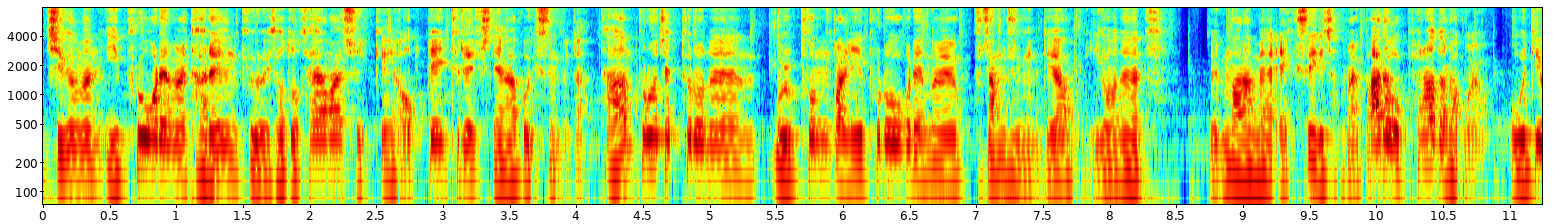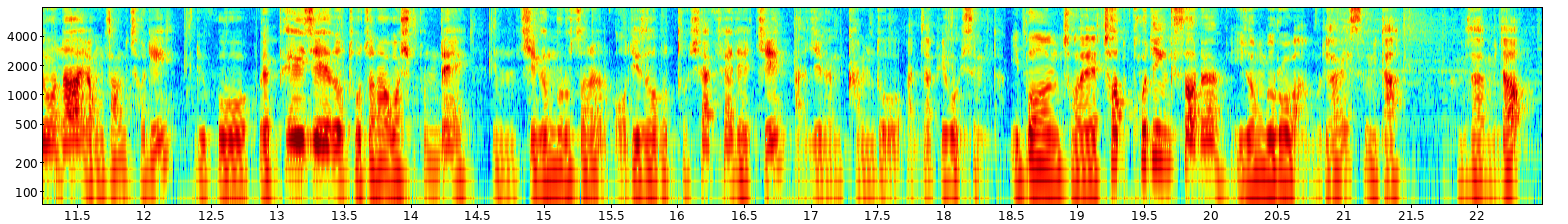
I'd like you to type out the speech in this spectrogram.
지금은 이 프로그램을 다른 교회에서도 사용할 수 있게 업데이트를 진행하고 있습니다. 다음 프로젝트로는 물품 관리 프로그램을 구상 중인데요. 이거는 웬만하면 엑셀이 정말 빠르고 편하더라고요. 오디오나 영상 처리 그리고 웹페이지에도 도전하고 싶은데 음, 지금으로서는 어디서부터 시작해야 될지 아직은 감도 안 잡히고 있습니다. 이번 저의 첫 코딩 썰은 이 정도로 마무리하겠습니다. 감사합니다.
